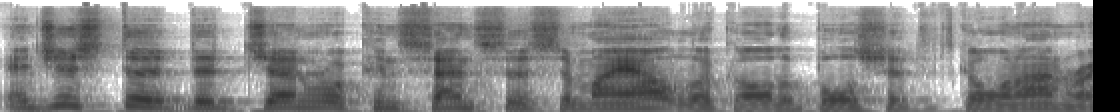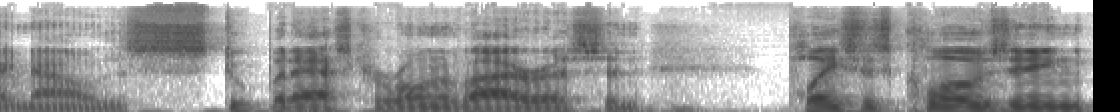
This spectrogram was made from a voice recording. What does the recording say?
and just the, the general consensus of my outlook, all the bullshit that's going on right now. This stupid ass coronavirus and places closing,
